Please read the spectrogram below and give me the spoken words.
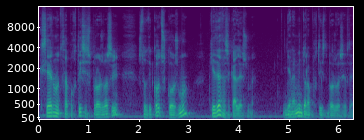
ξέρουν ότι θα αποκτήσεις πρόσβαση στο δικό τους κόσμο και δεν θα σε καλέσουν. Για να μην τον αποκτήσει την πρόσβαση αυτή.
